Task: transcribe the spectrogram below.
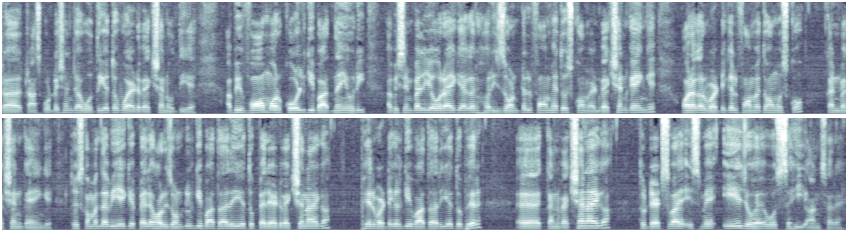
ट्रांसपोर्टेशन जब होती है तो वो एडवेक्शन होती है। अभी वार्म और कोल्ड की बात नहीं हो रही। अभी सिंपल ये हो रहा है कि अगर हॉरिजॉन्टल फॉर्म है तो उसको हम एडवेक्शन कहेंगे और अगर वर्टिकल फॉर्म है तो हम उसको कन्वेक्शन कहेंगे। तो इसका मतलब ये है कि पहले हॉरिजॉन्टल की बात आ रही है तो पहले एडवेक्शन आएगा, फिर वर्टिकल की बात आ रही है तो फिर कन्वेक्शन आएगा। तो डेट्स वाई इसमें ए जो है वो सही आंसर है।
